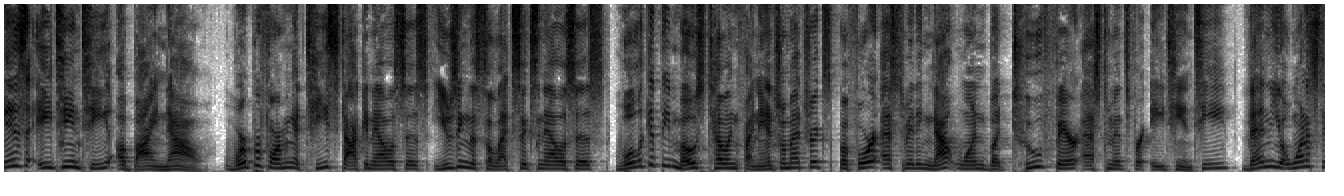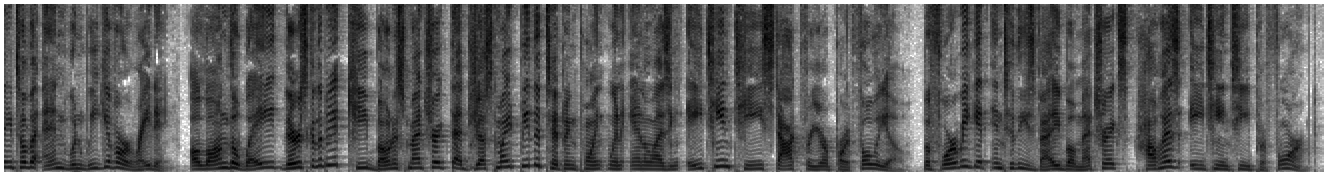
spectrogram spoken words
Is AT&T a buy now? We're performing a T stock analysis using the Select 6 analysis. We'll look at the most telling financial metrics before estimating not one but two fair estimates for AT&T. Then you'll want to stay till the end when we give our rating. Along the way, there's going to be a key bonus metric that just might be the tipping point when analyzing AT&T stock for your portfolio. Before we get into these valuable metrics, how has AT&T performed?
